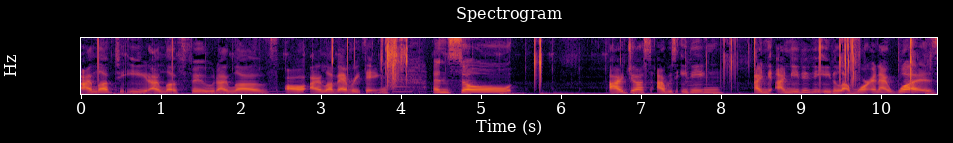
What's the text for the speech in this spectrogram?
I love to eat. I love food. I love all. I love everything. And so, I just I was eating I, I needed to eat a lot more, and I was.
